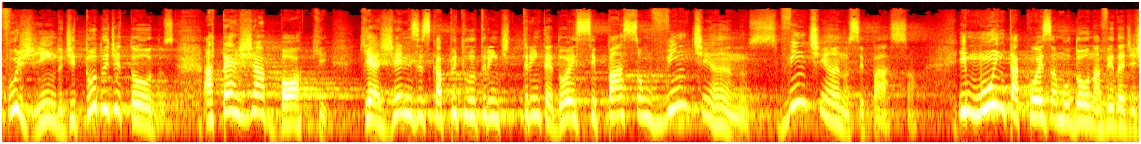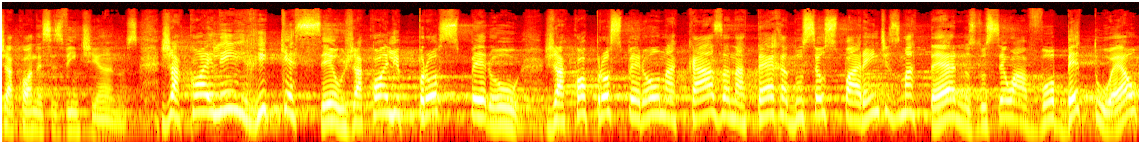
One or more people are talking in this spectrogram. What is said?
fugindo de tudo e de todos, até Jaboque, que é Gênesis capítulo 32, se passam 20 anos, 20 anos se passam. E muita coisa mudou na vida de Jacó nesses 20 anos. Jacó ele enriqueceu, Jacó ele prosperou. Jacó prosperou na casa, na terra dos seus parentes maternos, do seu avô Betuel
